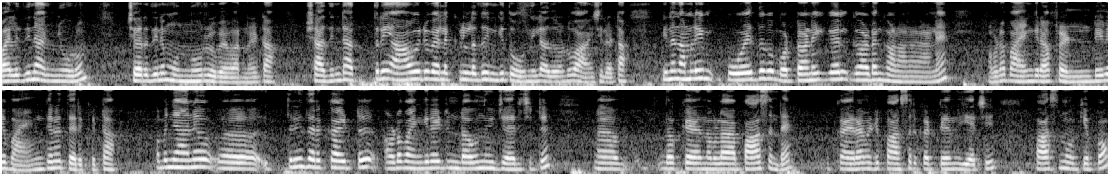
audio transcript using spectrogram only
വലുതിന് അഞ്ഞൂറും ചെറുതിന് മുന്നൂറ് രൂപ പറഞ്ഞു കേട്ടോ. പക്ഷെ അതിന്റെ അത്രയും ആ ഒരു വിലക്കുള്ളത് എനിക്ക് തോന്നിയില്ല. അതുകൊണ്ട് വാങ്ങിച്ചില്ല കേട്ടോ. പിന്നെ നമ്മൾ ഈ പോയത് ബൊട്ടാണിക്കൽ ഗാർഡൻ കാണാനാണ്. അവിടെ ഭയങ്കര ആ ഫ്രണ്ടിൽ ഭയങ്കര തിരക്കിട്ടാ അപ്പം ഞാൻ ഇത്രയും തിരക്കായിട്ട് അവിടെ ഭയങ്കരമായിട്ട് ഉണ്ടാവും എന്ന് വിചാരിച്ചിട്ട് ഇതൊക്കെ നമ്മൾ ആ പാസിന്റെ കയറാൻ വേണ്ടി പാസ് എടുക്കട്ടെ എന്ന് വിചാരിച്ച് പാസ് നോക്കിയപ്പോൾ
